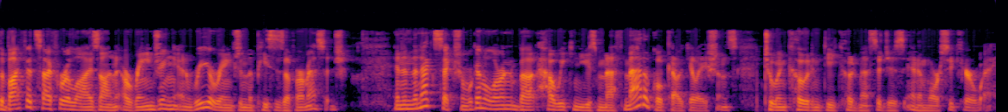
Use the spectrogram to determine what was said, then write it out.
The BiFID cipher relies on arranging and rearranging the pieces of our message. And in the next section, we're going to learn about how we can use mathematical calculations to encode and decode messages in a more secure way.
